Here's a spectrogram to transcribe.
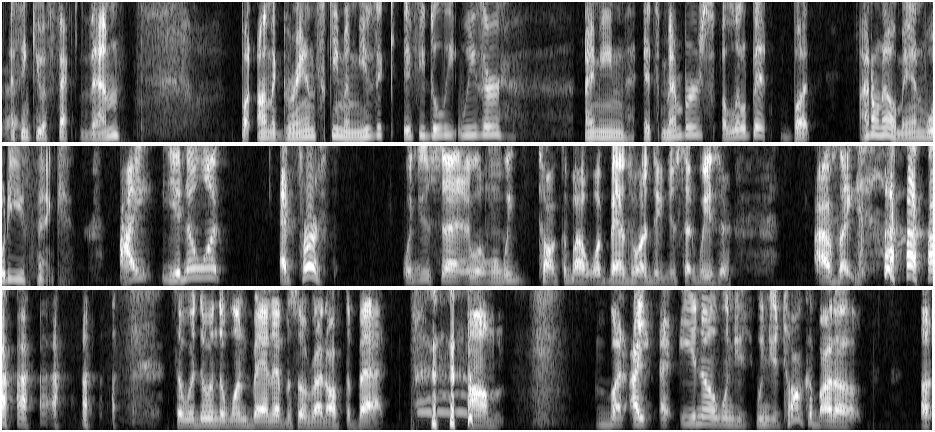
right. I think you affect them. But on the grand scheme of music, if you delete Weezer, I mean, it's members a little bit, but I don't know, man. What do you think? I, you know what? At first, when you said when we talked about what bands want to do, you said Weezer. I was like, so we're doing the one band episode right off the bat. um, but I, I, you know, when you when you talk about a a,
